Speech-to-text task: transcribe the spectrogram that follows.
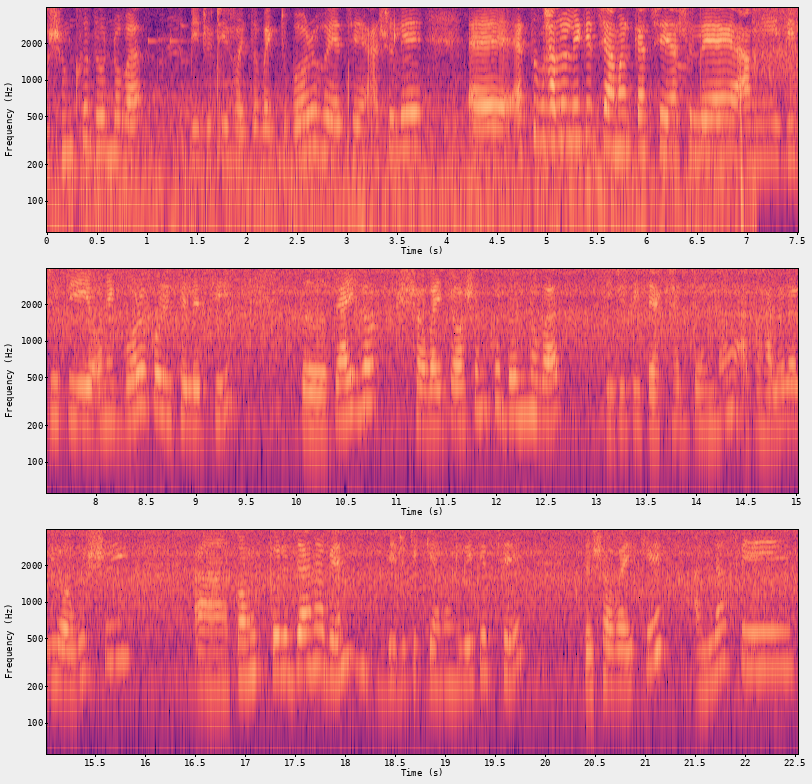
অসংখ্য ধন্যবাদ। ভিডিওটি হয়তো বা একটু বড় হয়েছে। আসলে এত ভালো লেগেছে আমার কাছে। আসলে আমি ভিডিওটি অনেক বড় করে ফেলেছি। তো যাই হোক, সবাইকে অসংখ্য ধন্যবাদ ভিডিওটি দেখার জন্য। আর ভালো লাগলে অবশ্যই কমেন্টস করে জানাবেন ভিডিওটি কেমন লেগেছে। তো সবাইকে আল্লাহ হাফেজ।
